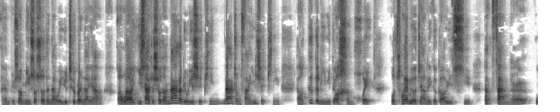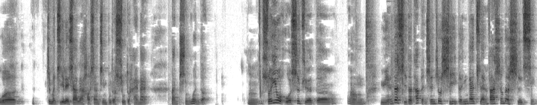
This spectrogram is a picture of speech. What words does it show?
嗯，比如说你所说的那位 YouTuber 那样，啊、我要一下就说到那个流利水平，那种发音水平，然后各个领域都要很会。我从来没有这样的一个高预期，那反而我这么积累下来，好像进步的速度还蛮蛮平稳的。嗯，所以我我是觉得，嗯，语言的习得它本身就是一个应该自然发生的事情。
